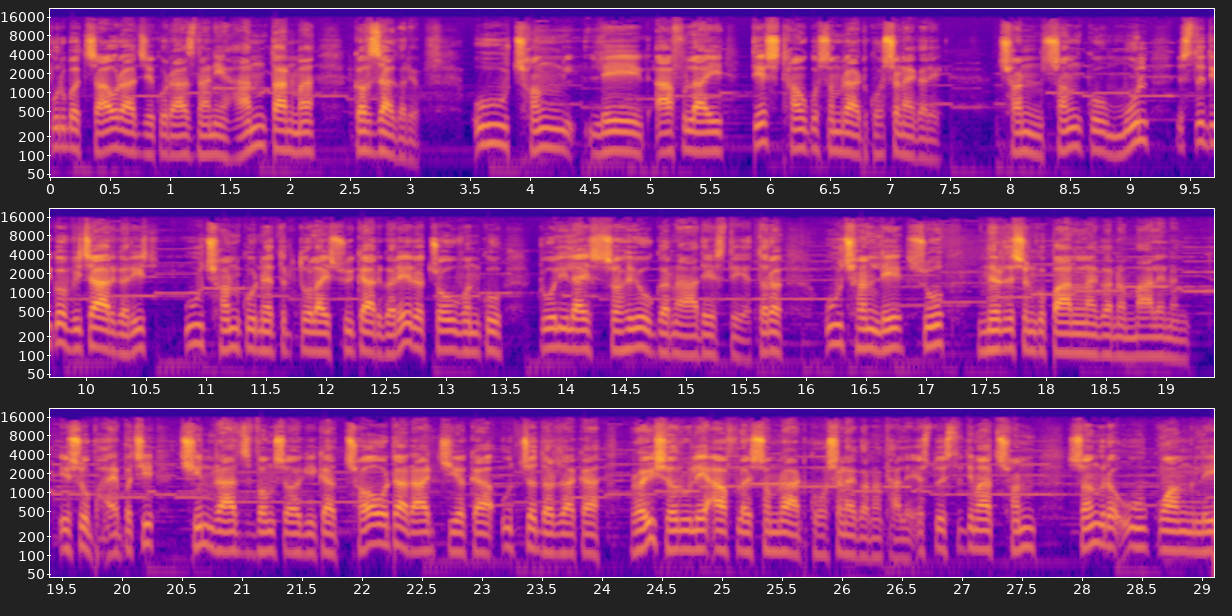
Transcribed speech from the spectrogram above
पूर्व चाउ राज्यको राजधानी हानतानमा कब्जा गर्यो। ऊ छङले आफूलाई त्यस ठाउँको सम्राट घोषणा गरे। छन् सङ्घको मूल स्थितिको विचार गरी ऊ छनको नेतृत्वलाई स्वीकार गरे र चौवनको टोलीलाई सहयोग गर्न आदेश दिए तर ऊ छनले सो निर्देशनको पालना गर्न मानेनन् यसो भएपछि छिन राजवंश अघिका छवटा राज्यका उच्च दर्जाका रइसहरूले आफूलाई सम्राट घोषणा गर्न थाले। यस्तो स्थितिमा छन सङ्घ र ऊ क्वाङले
